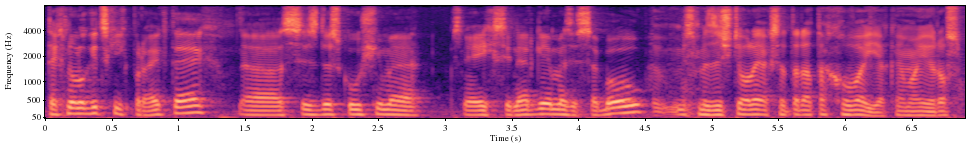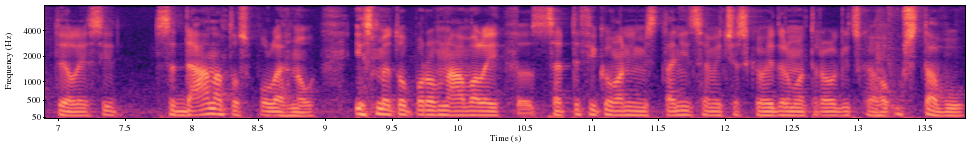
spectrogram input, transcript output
technologických projektech eh, si zde zkoušíme vlastně jejich synergie mezi sebou. My jsme zjišťovali, jak se ta data chovají, jaké mají rozptyl, jestli se dá na to spolehnout. I jsme to porovnávali s certifikovanými stanicemi Českého hydrometeorologického ústavu.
